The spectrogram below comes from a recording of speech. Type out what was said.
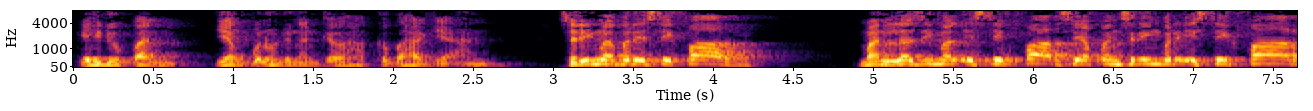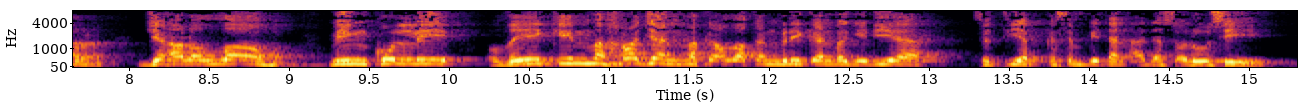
kehidupan yang penuh dengan kebahagiaan. Seringlah beristighfar. Man lazimal istighfar, siapa yang sering beristighfar, ja'alallahu min kulli dhikin makhrajan, maka Allah akan berikan bagi dia setiap kesempitan ada solusi.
